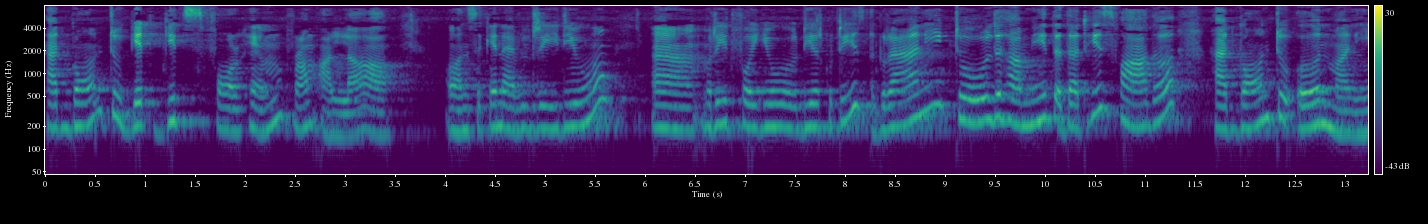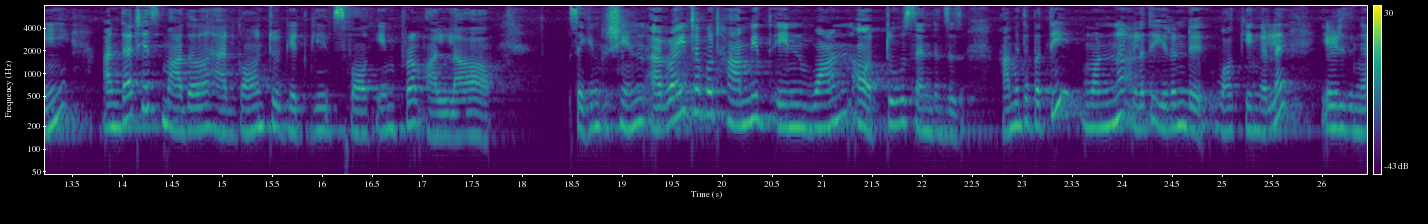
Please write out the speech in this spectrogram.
had gone to get gifts for him from Allah. Once again, I will read you. Um, read for you, dear cuties. Granny told Hamid that his father had gone to earn money and that his mother had gone to get gifts for him from Allah. Second question write about Hamid in one or two sentences ஹமிதை பற்றி ஒன்று அல்லது இரண்டு வாக்கியங்களில் எழுதுங்க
